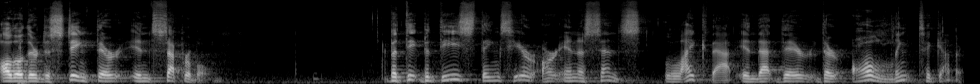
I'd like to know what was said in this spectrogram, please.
although they're distinct, they're inseparable. But, the, but these things here are, in a sense, like that, in that they're, they're all linked together.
